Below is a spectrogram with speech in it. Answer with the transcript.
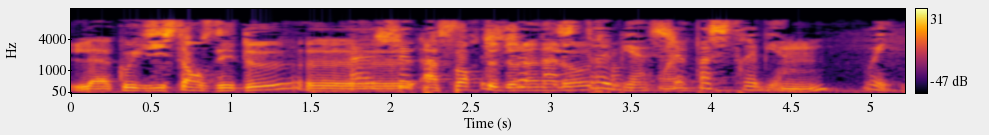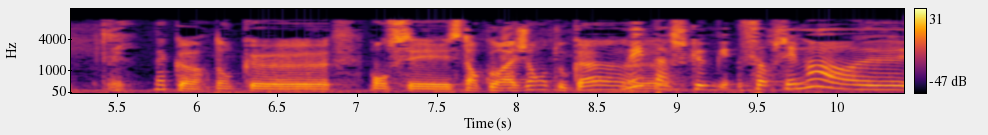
la coexistence des deux euh, Ah, passe- apporte de l'un à l'autre. Très bien, se passe très bien. Mhm. Oui, oui. D'accord. Donc euh, bon, c'est encourageant en tout cas. Oui, euh, parce que forcément, euh,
